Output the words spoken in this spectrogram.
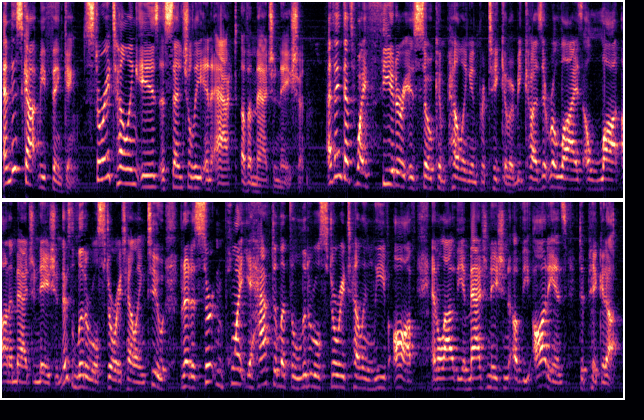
And this got me thinking. Storytelling is essentially an act of imagination. I think that's why theater is so compelling in particular, because it relies a lot on imagination. There's literal storytelling too, but at a certain point you have to let the literal storytelling leave off and allow the imagination of the audience to pick it up.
